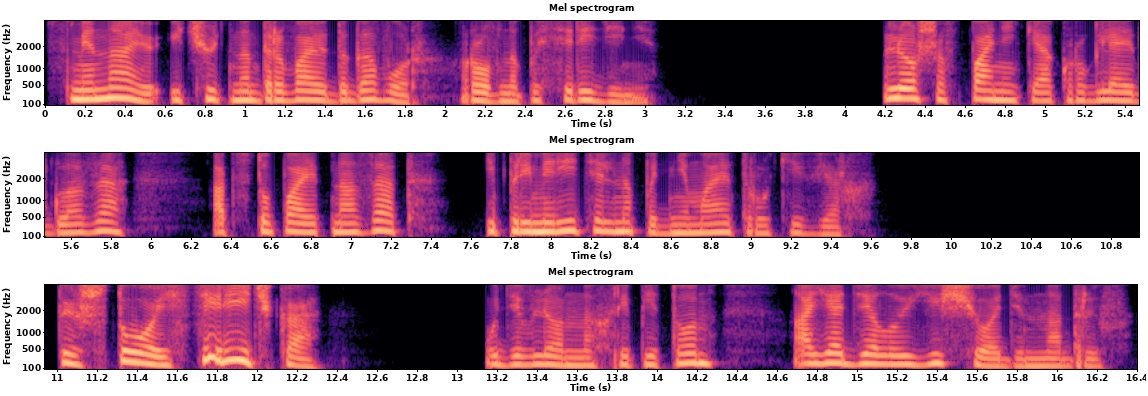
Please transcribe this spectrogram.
Сминаю и чуть надрываю договор, ровно посередине. Лёша в панике округляет глаза, отступает назад и примирительно поднимает руки вверх. «Ты что, истеричка?» Удивлённо хрипит он, а я делаю еще один надрыв.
